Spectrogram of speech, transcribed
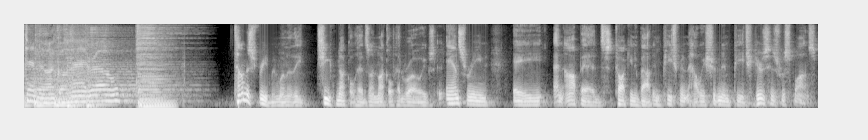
Down to Knucklehead Row. Thomas Friedman, one of the chief knuckleheads on Knucklehead Row, he was answering a, an op ed talking about impeachment and how we shouldn't impeach. Here's his response.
